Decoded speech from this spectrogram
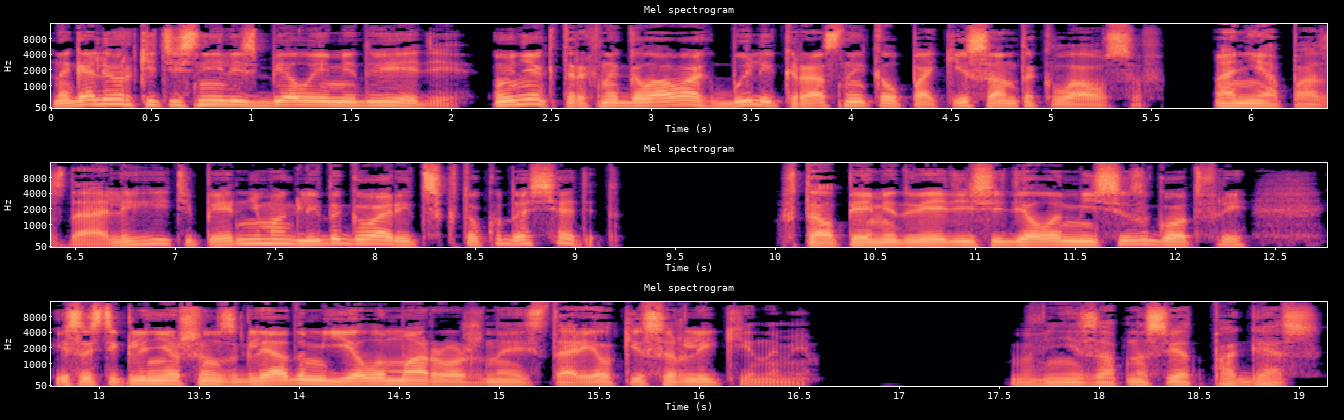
На галерке теснились белые медведи. У некоторых на головах были красные колпаки Санта-Клаусов. Они опоздали и теперь не могли договориться, кто куда сядет. В толпе медведей сидела миссис Готфри и со стекленевшим взглядом ела мороженое из тарелки с орликинами. Внезапно свет погас.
